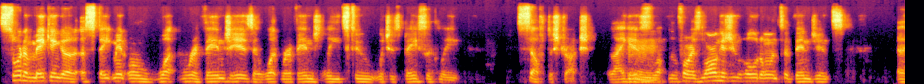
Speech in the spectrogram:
sort of making a, a statement on what revenge is and what revenge leads to, which is basically self-destruction. Like mm. as for as long as you hold on to vengeance uh,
